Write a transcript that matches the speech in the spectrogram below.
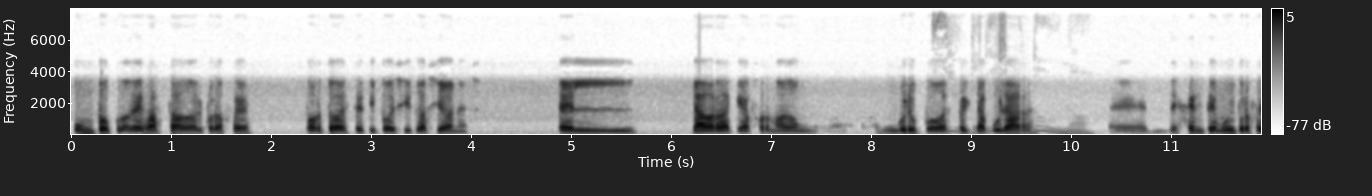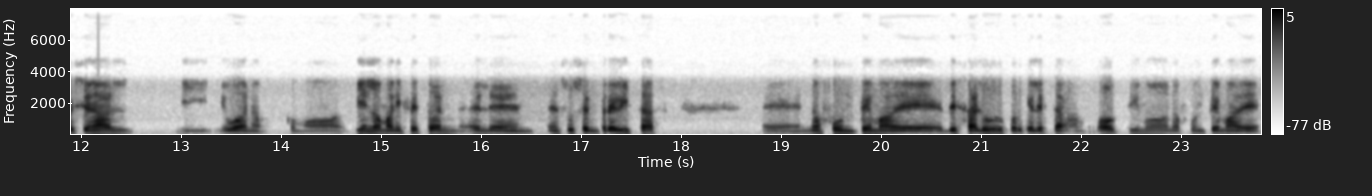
un poco desgastado el profe por todo este tipo de situaciones. Él, la verdad que ha formado un, grupo espectacular de gente muy profesional y, bueno, como bien lo manifestó en, él en sus entrevistas, eh, no fue un tema de, salud porque él está óptimo, no fue un tema de,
